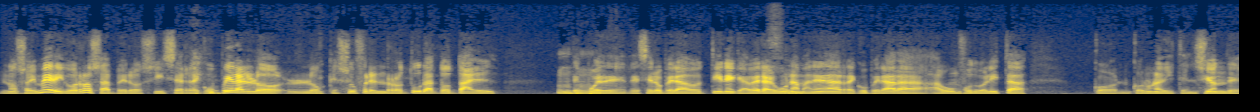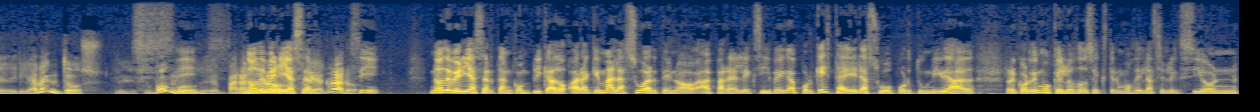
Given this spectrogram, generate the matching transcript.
no soy médico, Rosa, pero si se recuperan los que sufren rotura total después de, ser operado, tiene que haber alguna manera de recuperar a, un futbolista con, con, una distensión de, ligamentos, eh, supongo. Para no debería ser. Claro. Sí no debería ser tan complicado. Ahora, qué mala suerte, ¿no? Para Alexis Vega, porque esta era su oportunidad. Recordemos que los dos extremos de la selección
